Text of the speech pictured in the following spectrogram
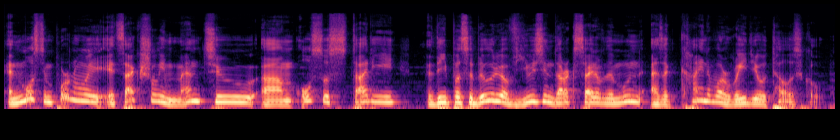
And most importantly, it's actually meant to um, also study the possibility of using dark side of the moon as a kind of a radio telescope.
